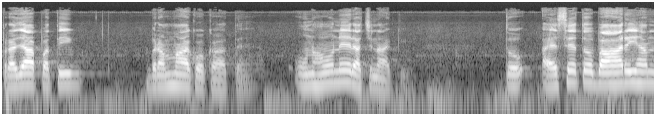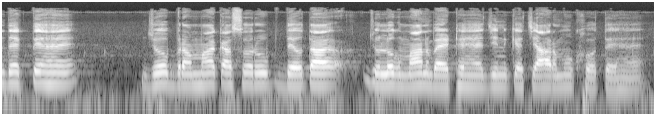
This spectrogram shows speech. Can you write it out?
प्रजापति ब्रह्मा को कहते हैं। उन्होंने रचना की। तो ऐसे तो बाहर ही हम देखते हैं, जो ब्रह्मा का स्वरूप देवता जो लोग मान बैठे हैं, जिनके चार मुख होते हैं,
